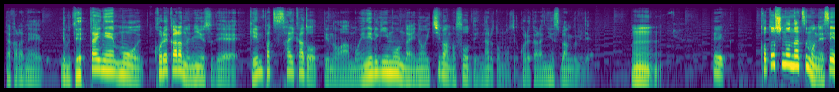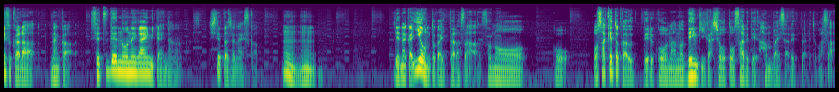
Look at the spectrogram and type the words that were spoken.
だからねでも絶対ねもうこれからのニュースで原発再稼働っていうのはもうエネルギー問題の一番の争点になると思うんですよこれからニュース番組で。うん。で今年の夏もね政府からなんか節電のお願いみたいなしてたじゃないですか。うんうん。でなんかイオンとか行ったらさそのこうお酒とか売ってるコーナーの電気が消灯されて販売されてたりとかさ。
